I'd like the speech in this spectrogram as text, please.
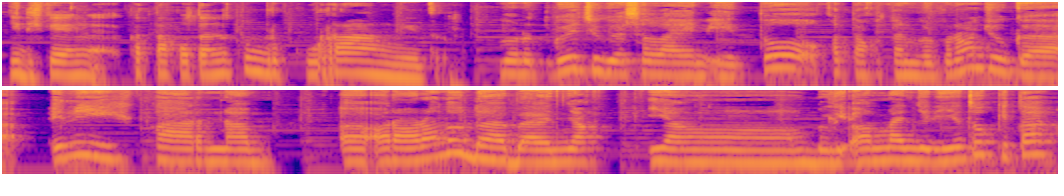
jadi kayak ketakutannya tuh berkurang gitu. Menurut gue juga selain itu ketakutan berkurang juga ini karena uh, orang-orang tuh udah banyak yang beli online. Jadinya tuh kita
